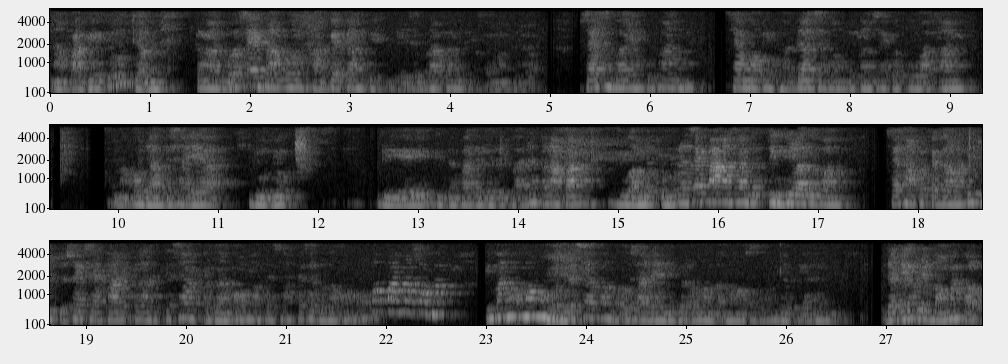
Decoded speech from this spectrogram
nah pagi itu jam setengah dua saya bangun kaget kan di gereja berapa nih saya sembahyang Tuhan. Saya mau ibadah saya mau berikan saya kekuatan. Nah udah habis saya duduk di di tempat tidur ibadah? Kenapa dua menit kemudian saya panas lagi tinggi lagi bang? Saya sampai pegang lagi cucu saya saya tarik lagi ke saya pegang oma saya saya pegang oma. Oma panas oma. Gimana oma mau model siapa? Nggak usah ada yang dibel oma nggak mau saya udah biarin. Udah dia udah mama kalau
